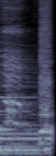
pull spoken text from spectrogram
Yeah.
